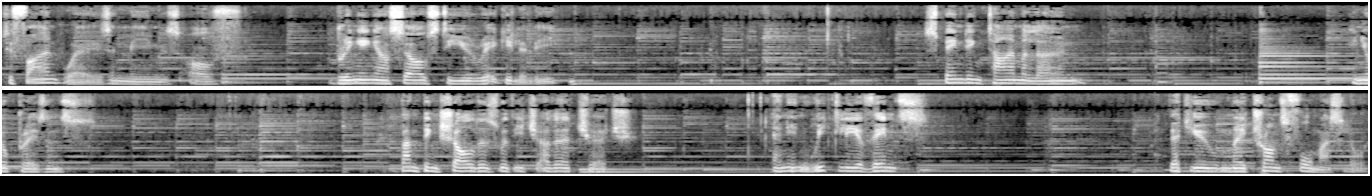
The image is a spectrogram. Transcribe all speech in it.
to find ways and means of bringing ourselves to you regularly, spending time alone in your presence, bumping shoulders with each other at church, and in weekly events that you may transform us, Lord.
